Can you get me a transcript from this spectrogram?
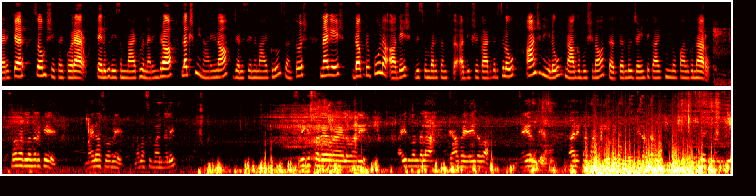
డైరెక్టర్ సోమశేఖర్ కోరారు. తెలుగుదేశం నాయకులు నరేంద్ర లక్ష్మీనారాయణ జనసేన నాయకులు సంతోష్ నగేష్ డాక్టర్ పూల ఆదేశ్ విశ్వంబర సంస్థ అధ్యక్ష కార్యదర్శులు ఆంజనేయులు నాగభూషణ తదితరులు జయంతి కార్యక్రమంలో పాల్గొన్నారు. సోదరులందరికీ మైనాస్వామి నమస్సుమాంజలి. శ్రీకృష్ణదేవరాయల వారి ఐదు వందల యాభై ఐదవ జయంతి కార్యక్రమానికి మీరందరూ చేసినందుకు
